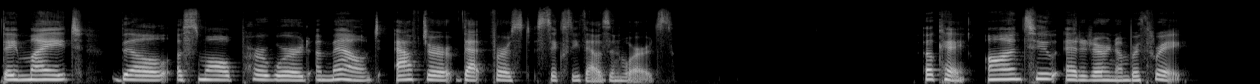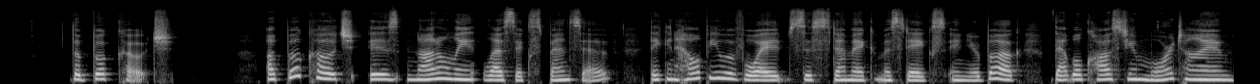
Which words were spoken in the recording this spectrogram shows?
they might bill a small per word amount after that first 60,000 words. Okay, on to editor number three the book coach. A book coach is not only less expensive, they can help you avoid systemic mistakes in your book that will cost you more time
